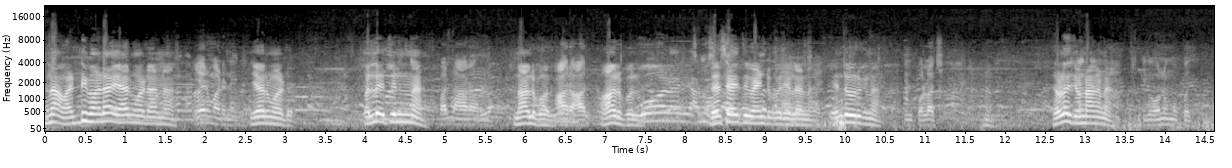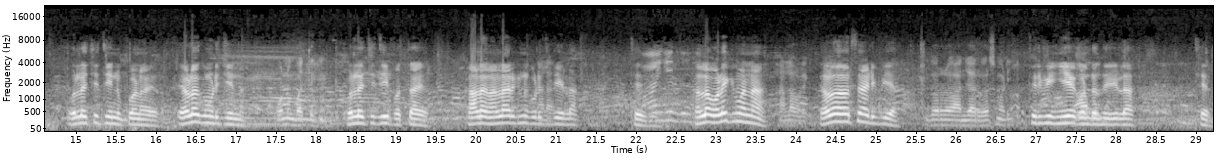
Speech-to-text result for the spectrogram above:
அண்ணா வண்டி மாடா ஏர் மாடாண்ணா ஏர் மாடுண்ணே ஏர் மாடு. பல்லு ஆறு ஆறு. நாலு பல் ஆறு ஆறு. ஆறு பல் விவசாயத்துக்கு வாங்கிட்டு போறீங்களாண்ணா எந்த ஊருக்குண்ணா? இது பொள்ளாச்சி. எவ்வளோ சொன்னாங்கண்ணா? இது ஒன்று முப்பது. ஒரு லட்சத்தி முப்பதாயிரம். எவ்வளோக்கு முடிச்சிங்கண்ணா? ஒன்று பத்துக்கு. ஒரு லட்சத்தி பத்தாயிரம். காலை நல்லா இருக்குன்னு கொடுத்துட்டீங்களா சரி. நல்லா உழைக்குமாண்ணா நல்லா உழைக்கும். எவ்வளோ வருஷம் அடிப்பியா? இது ஒரு அஞ்சாறு வருஷம் அடி. திருப்பி இங்கேயே கொண்டு வந்துடுவீங்களா சரி.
